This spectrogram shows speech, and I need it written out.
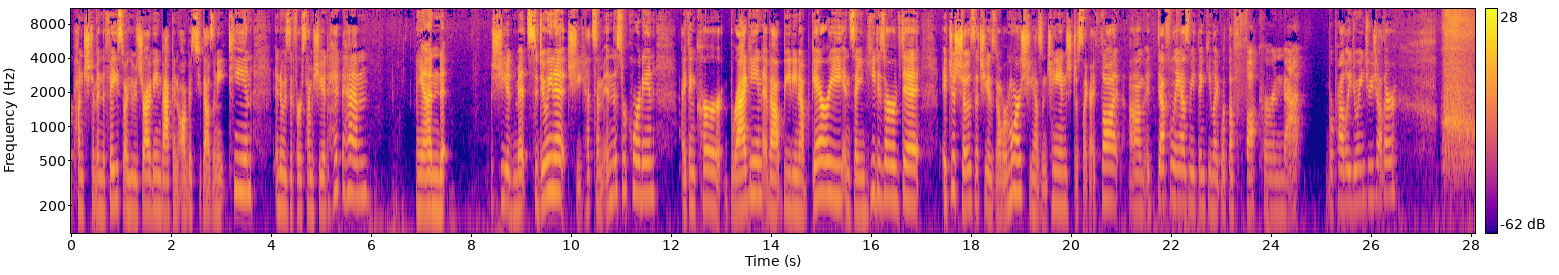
punched him in the face while he was driving back in August 2018. And it was the first time she had hit him. And she admits to doing it. She hits him in this recording. I think her bragging about beating up Gary and saying he deserved it, it just shows that she has no remorse. She hasn't changed, just like I thought. Um, it definitely has me thinking, like, what the fuck her and Matt were probably doing to each other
